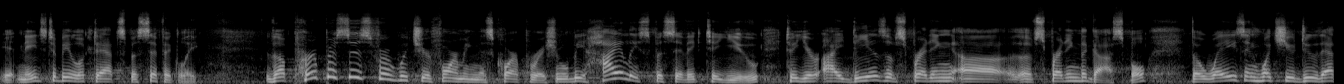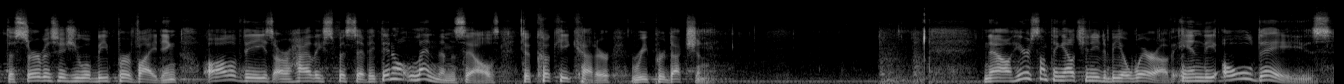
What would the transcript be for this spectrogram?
It needs to be looked at specifically. The purposes for which you're forming this corporation will be highly specific to you, to your ideas of spreading, uh, of spreading the gospel, the ways in which you do that, the services you will be providing. All of these are highly specific. They don't lend themselves to cookie cutter reproduction. Now, here's something else you need to be aware of. In the old days,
